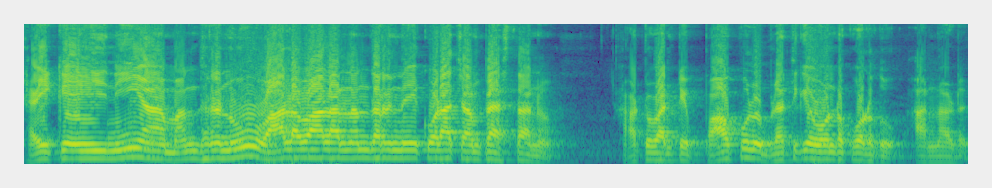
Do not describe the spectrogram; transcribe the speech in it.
కైకేయిని ఆ మందరను వాళ్ళ వాళ్ళనందరినీ కూడా చంపేస్తాను. అటువంటి పాపులు బ్రతికే ఉండకూడదు అన్నాడు.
